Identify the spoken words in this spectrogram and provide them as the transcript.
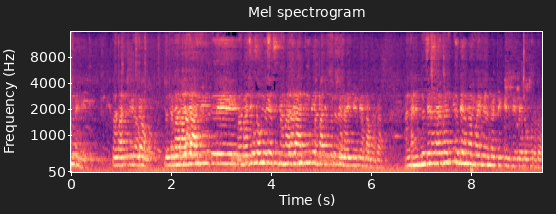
नाही पाचवी टर्म म्हणजे माझ्या आधी ते माझी चौथी असते माझ्या आधी ते पाच वर्ष राहिलेले आमदार आणि मुंडे साहेबांनी त्यांना पहिल्यांदा तिकीट दिलेलं होतं.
